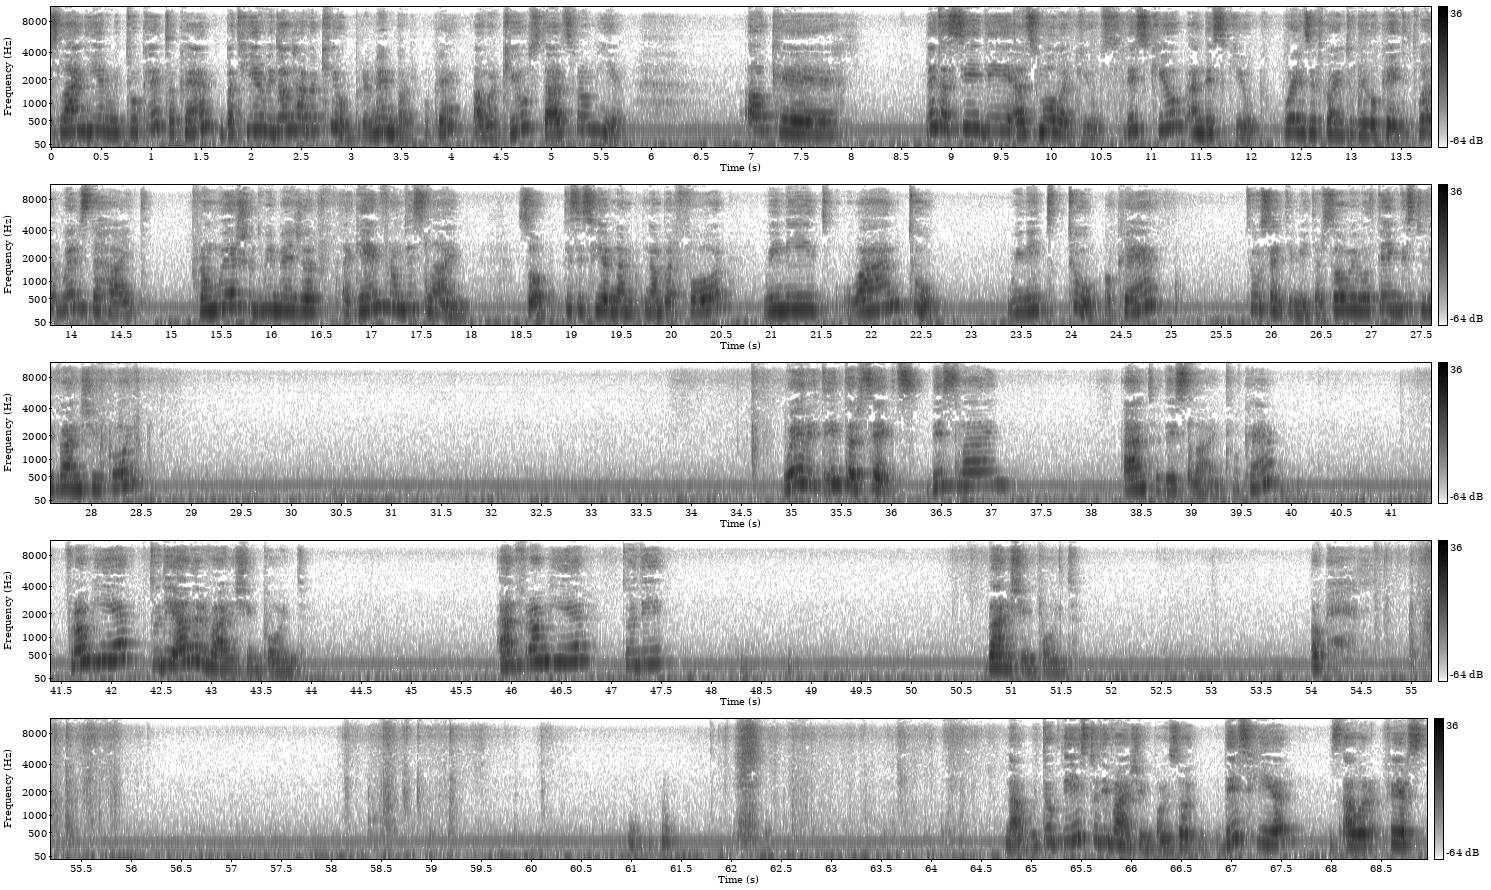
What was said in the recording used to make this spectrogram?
this line here we took it, okay? But here we don't have a cube, remember, okay? Our cube starts from here. Okay, let us see the uh, smaller cubes. This cube and this cube. Where is it going to be located? What, where is the height? From where should we measure? Again from this line. So this is here num number 4. We need 1, 2. We need 2, okay? 2 centimeters. So we will take this to the vanishing point. Where it intersects this line and this line, okay? From here to the other vanishing point. And from here to the vanishing point. Okay. Now, we took these to the vanishing point. So this here is our first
